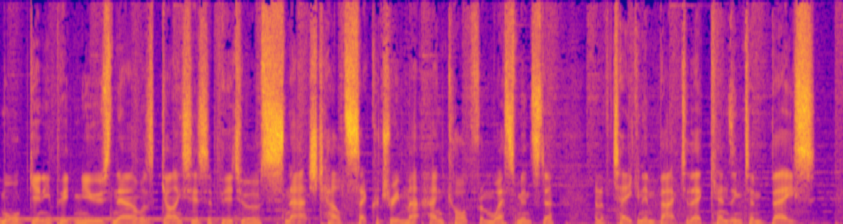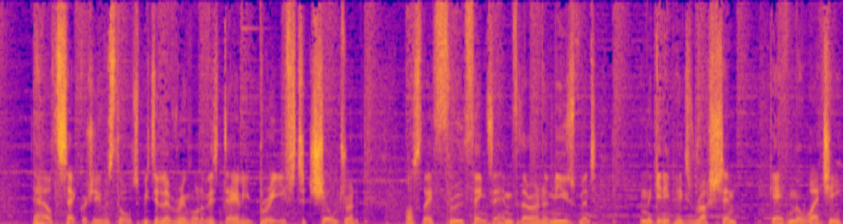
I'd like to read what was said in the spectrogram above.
More guinea pig news now as GISIS appear to have snatched Health Secretary Matt Hancock from Westminster and have taken him back to their Kensington base. The Health Secretary was thought to be delivering one of his daily briefs to children, whilst they threw things at him for their own amusement, and the guinea pigs rushed him, gave him a wedgie,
